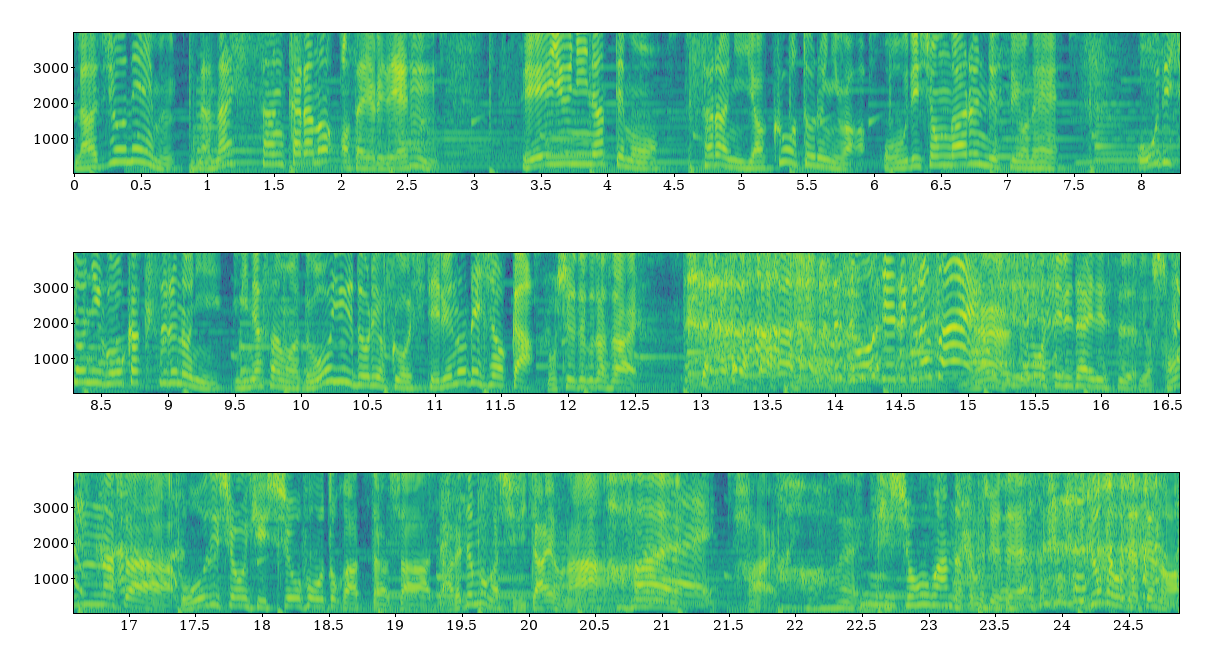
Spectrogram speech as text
ラジオネーム七七さんからのお便りです、うん。声優になってもさらに役を取るにはオーディションがあるんですよね。オーディションに合格するのに皆さんはどういう努力をしているのでしょうか？教えてください。私も教えてくださいね。僕も知りたいですいやそんなさオーディション必勝法とかあったらさ誰でもが知りたいよな。はい。ははい。い必勝法があんだって教えて。えどんなことやってんの？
